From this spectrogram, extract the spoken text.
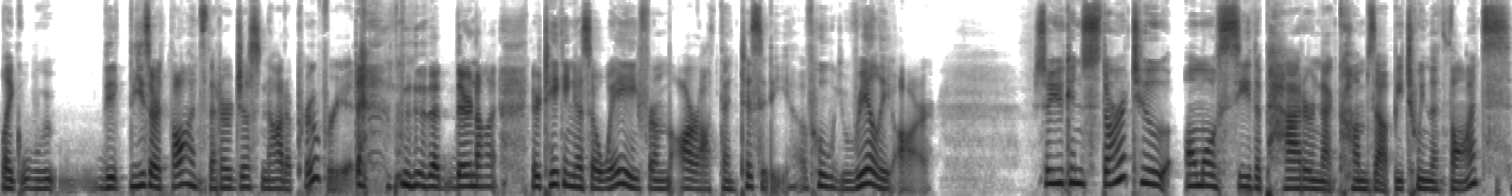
like, w- the, these are thoughts that are just not appropriate. that they're not, they're taking us away from our authenticity of who we really are. So you can start to almost see the pattern that comes up between the thoughts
